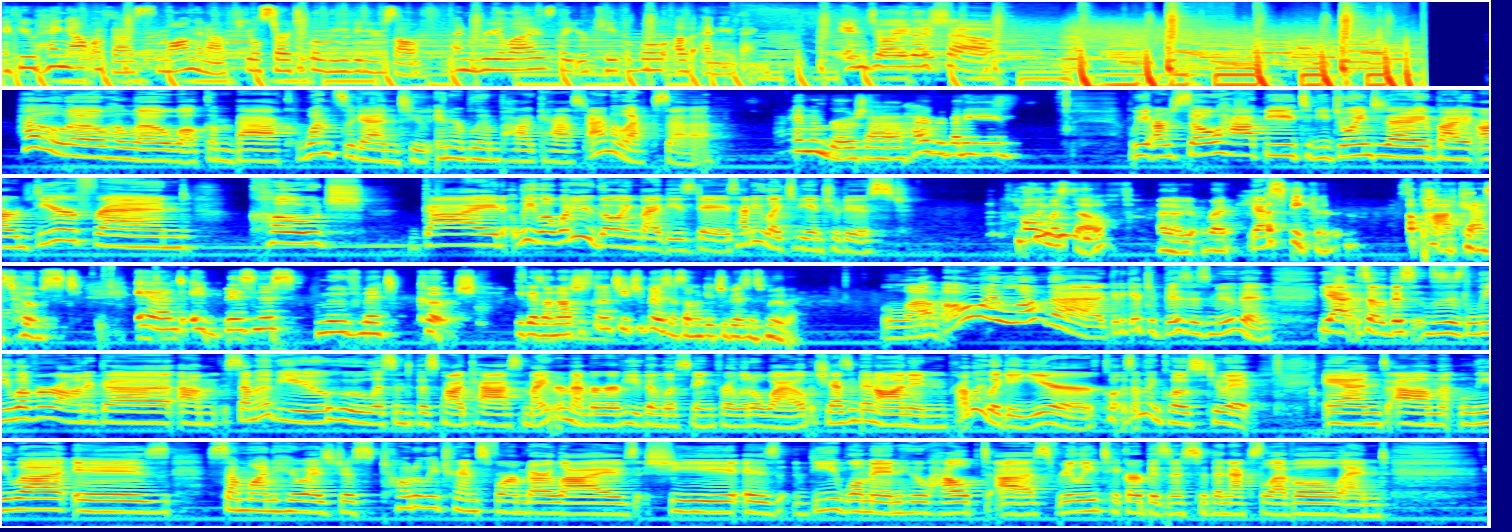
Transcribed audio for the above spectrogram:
if you hang out with us long enough, you'll start to believe in yourself and realize that you're capable of anything. Enjoy, the, show. Hello, hello. Welcome back once again to Inner Bloom Podcast. I'm Alexa. I am Ambrosia. Hi, everybody. We are so happy to be joined today by our dear friend, coach, guide. Leela, what are you going by these days? How do you like to be introduced? Calling myself, I know you're right, yes. a speaker, a podcast host, and a business movement coach. Because I'm not just going to teach you business, I'm going to get your business moving. Love, love oh, I love that. Gonna get your business moving. Yeah. So this this is Leela Veronica. Um, some of you who listen to this podcast might remember her if you've been listening for a little while, but she hasn't been on in probably like a year, cl- something close to it. And um, Leela is someone who has just totally transformed our lives. She is the woman who helped us really take our business to the next level and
